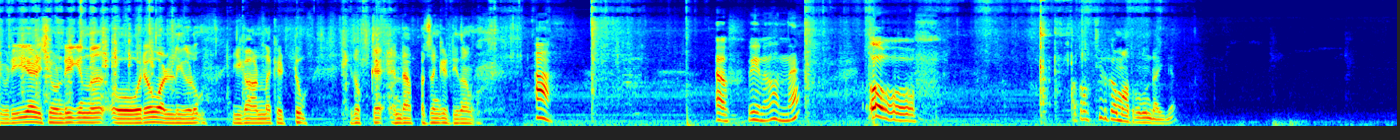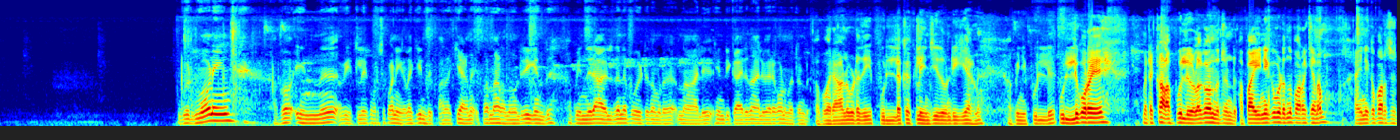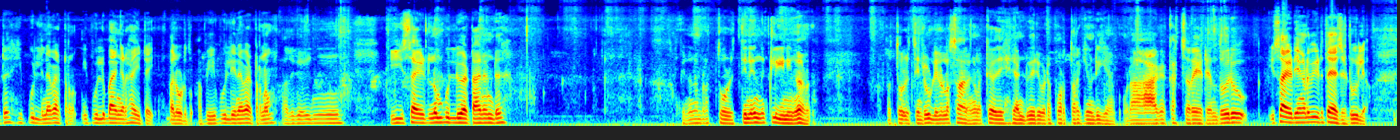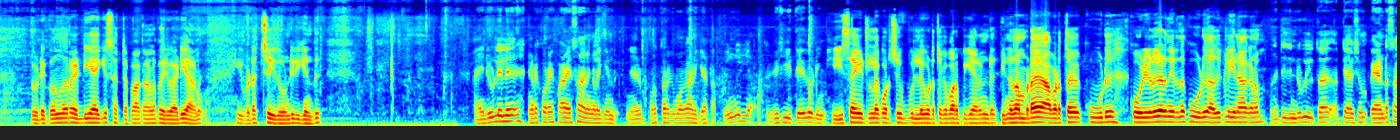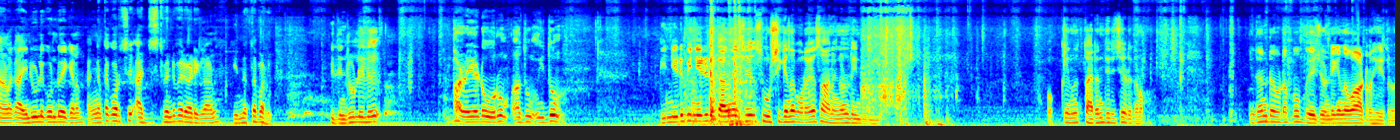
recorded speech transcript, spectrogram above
ഇവിടെ ഈ അഴിച്ചുകൊണ്ടിരിക്കുന്ന ഓരോ വള്ളികളും ഈ കാണുന്ന കെട്ടും ഇതൊക്കെ എന്റെ അപ്പച്ചൻ കെട്ടിയതാണ്. ആ. വീണു ഒന്ന് ഓ. അത്ര ഒച്ചെടുക്കാൻ മാത്രമൊന്നും ഉണ്ടായില്ല. ഗുഡ് മോർണിംഗ് അപ്പോൾ ഇന്ന് വീട്ടിൽ കുറച്ച് പണികളൊക്കെ ഉണ്ട്. അതൊക്കെയാണ് ഇപ്പോൾ നടന്നുകൊണ്ടിരിക്കുന്നത്. അപ്പോൾ ഇന്ന് രാവിലെ തന്നെ പോയിട്ട് നമ്മുടെ നാല് ഹിന്ദിക്കാർ നാല് പേരെ കൊണ്ടുവന്നിട്ടുണ്ട്. അപ്പോൾ ഒരാളിവിടെ ഈ പുല്ലൊക്കെ ക്ലീൻ ചെയ്തുകൊണ്ടിരിക്കുകയാണ് അപ്പോൾ ഇനി പുല്ല് പുല്ല് കുറേ മറ്റേ കളപ്പുല്ലുകളൊക്കെ വന്നിട്ടുണ്ട്. അപ്പോൾ അതിനൊക്കെ ഇവിടെ നിന്ന് പറിക്കണം. അതിനൊക്കെ പറിച്ചിട്ട് ഈ പുല്ലിനെ വെട്ടണം. ഈ പുല്ല് ഭയങ്കര ഹൈറ്റായി പലയിടത്തും. അപ്പോൾ ഈ പുല്ലിനെ വെട്ടണം. അത് കഴിഞ്ഞ് ഈ സൈഡിലും പുല്ല് വെട്ടാനുണ്ട്. പിന്നെ നമ്മുടെ തൊഴുത്തിന് ഇന്ന് ക്ലീനിങ് ആണ്. അപ്പോൾ തൊഴുത്തിന്റെ ഉള്ളിലുള്ള സാധനങ്ങളൊക്കെ രണ്ടുപേരും ഇവിടെ പുറത്തിറക്കിക്കൊണ്ടിരിക്കുകയാണ്. ഇവിടെ ആകെ കച്ചറയായിട്ട് എന്തോ ഒരു ഈ സൈഡ് ഞങ്ങളുടെ വീട് തേച്ചിട്ടുമില്ല. ഇവിടേക്ക് ഒന്ന് റെഡിയാക്കി സെറ്റപ്പ് ആക്കാനുള്ള പരിപാടിയാണ് ഇവിടെ ചെയ്തുകൊണ്ടിരിക്കുന്നത്. അതിന്റെ ഉള്ളിൽ ഞങ്ങളുടെ കുറേ പഴയ സാധനങ്ങളൊക്കെ ഉണ്ട്. ഞാൻ പുറത്തിറക്കുമ്പോൾ കാണിക്കാട്ടോ. ഒന്നുമില്ല ഒക്കെ ചീത്ത ചെയ്ത് തുടങ്ങി. ഈ സൈഡിലെ കുറച്ച് പുല്ല് കൂടത്തൊക്കെ പറപ്പിക്കാനുണ്ട് പിന്നെ നമ്മുടെ അവിടുത്തെ കൂട് കോഴികൾ കിടന്നിരുന്ന കൂട് അത് ക്ലീൻ ആക്കണം. എന്നിട്ട് ഇതിന്റെ ഉള്ളിലത്തെ അത്യാവശ്യം വേണ്ട സാധനങ്ങളൊക്കെ അതിന്റെ ഉള്ളിൽ കൊണ്ടുവയ്ക്കണം. അങ്ങനത്തെ കുറച്ച് അഡ്ജസ്റ്റ്മെന്റ് പരിപാടികളാണ് ഇന്നത്തെ പണി. ഇതിന്റെ ഉള്ളിൽ പഴയ ഡോറും അതും ഇതും. പിന്നീട് പിന്നീട് എടുക്കാന്ന് വെച്ച് സൂക്ഷിക്കുന്ന കുറേ സാധനങ്ങളുണ്ട് ഇതിന്റെ ഉള്ളിൽ ഒക്കെ ഒന്ന് തരം തിരിച്ചെടുക്കണം. ഇതെന്റെ ഇവിടെ ഇപ്പോൾ ഉപയോഗിച്ചുകൊണ്ടിരിക്കുന്ന വാട്ടർ ഹീറ്റർ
